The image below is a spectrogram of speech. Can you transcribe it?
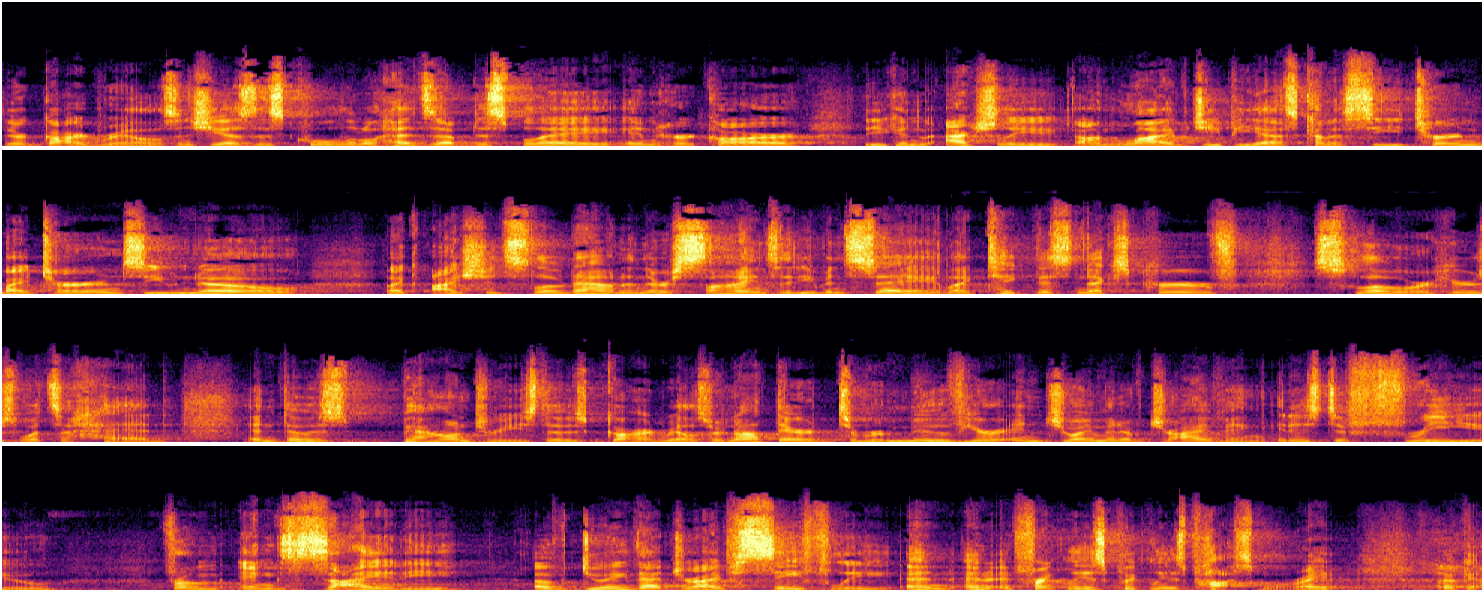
there are guardrails, and she has this cool little heads up display in her car that you can actually, on live GPS, kind of see turn by turn, so you know, like, I should slow down. And there are signs that even say, like, take this next curve slower, here's what's ahead. And those boundaries, those guardrails, are not there to remove your enjoyment of driving, it is to free you from anxiety of doing that drive safely and, and, and frankly as quickly as possible, right? Okay,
